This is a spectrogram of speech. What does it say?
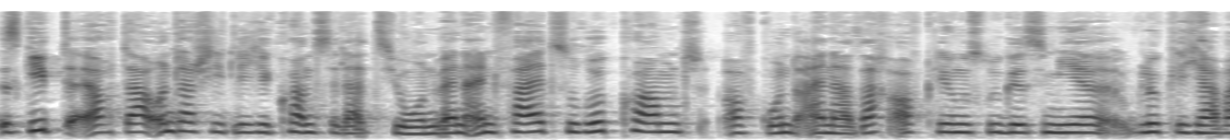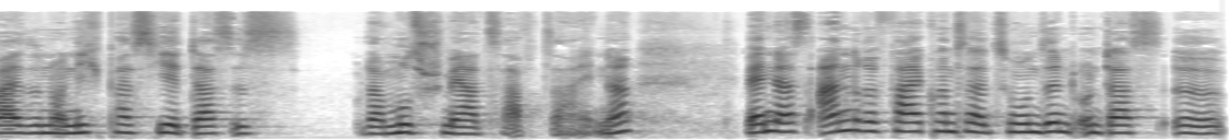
es gibt auch da unterschiedliche Konstellationen. Wenn ein Fall zurückkommt aufgrund einer Sachaufklärungsrüge, ist mir glücklicherweise noch nicht passiert, das ist oder muss schmerzhaft sein. Ne? Wenn das andere Fallkonstellationen sind und das äh,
